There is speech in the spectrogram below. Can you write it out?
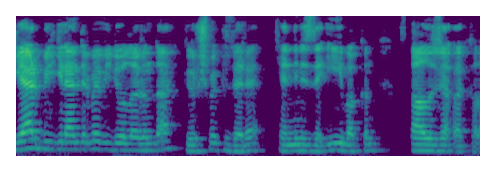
diğer bilgilendirme videolarında görüşmek üzere. Kendinize iyi bakın. Sağlıcakla kalın.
